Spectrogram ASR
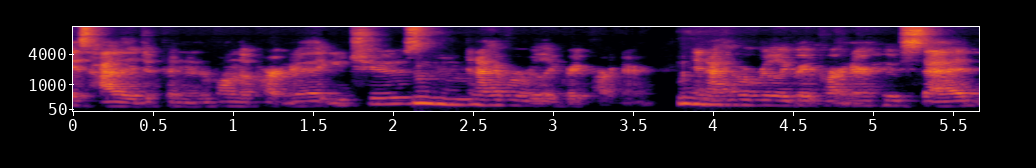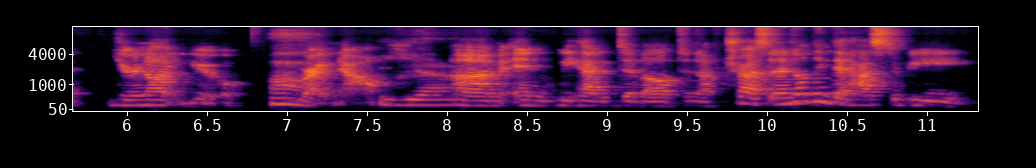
is highly dependent upon the partner that you choose. Mm-hmm. And I have a really great partner. Mm-hmm. And I mm-hmm. have a really great partner who said, You're not you oh, right now. Yeah. Um, and we had developed enough trust. And I don't think that has to be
